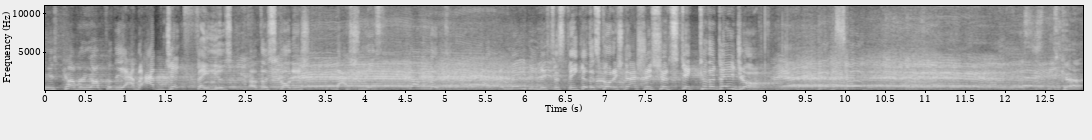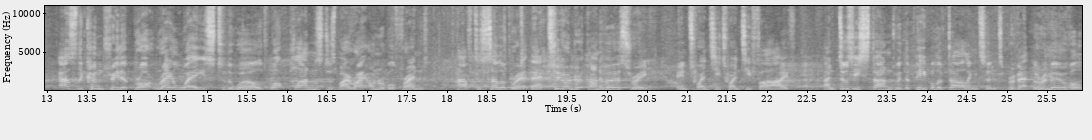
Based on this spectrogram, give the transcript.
is covering up for the ab- abject failures of the Scottish Nationalist maybe, Mr. Speaker, the Scottish Nationalists should stick to the day job. Speaker, as the country that brought railways to the world, what plans does my right honourable friend have to celebrate their 200th anniversary in 2025? And does he stand with the people of Darlington to prevent the removal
